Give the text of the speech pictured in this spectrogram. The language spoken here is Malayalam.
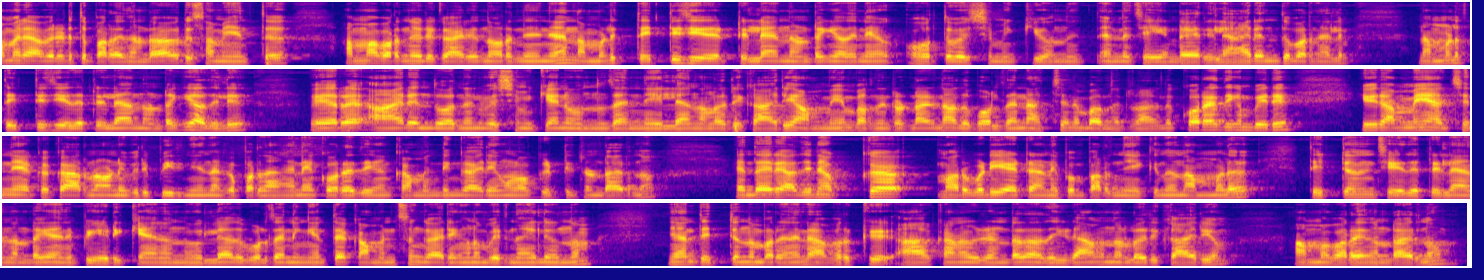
അമൽ അവരടുത്ത് പറയുന്നുണ്ട്. ആ ഒരു സമയത്ത് അമ്മ പറഞ്ഞൊരു കാര്യം എന്ന് പറഞ്ഞു കഴിഞ്ഞാൽ നമ്മൾ തെറ്റ് ചെയ്തിട്ടില്ല എന്നുണ്ടെങ്കിൽ അതിനെ ഓർത്ത് വിഷമിക്കുകയൊന്നും തന്നെ ചെയ്യേണ്ട കാര്യമില്ല. ആരെന്ത് പറഞ്ഞാലും നമ്മൾ തെറ്റ് ചെയ്തിട്ടില്ല എന്നുണ്ടെങ്കിൽ അതിൽ വേറെ ആരെന്ത് പറഞ്ഞാലും വിഷമിക്കാനും ഒന്നും തന്നെ ഇല്ല എന്നുള്ളൊരു കാര്യം അമ്മയും പറഞ്ഞിട്ടുണ്ടായിരുന്നു. അതുപോലെ തന്നെ അച്ഛനും പറഞ്ഞിട്ടുണ്ടായിരുന്നു. കുറേയധികം പേര് ഈ ഒരു അമ്മയും അച്ഛനെയൊക്കെ കാരണമാണ് ഇവർ പിരിഞ്ഞെന്നൊക്കെ പറഞ്ഞ് അങ്ങനെ കുറേയധികം കമന്റും കാര്യങ്ങളൊക്കെ ഇട്ടിട്ടുണ്ടായിരുന്നു. എന്തായാലും അതിനൊക്കെ മറുപടിയായിട്ടാണ് ഇപ്പം പറഞ്ഞേക്കുന്നത്. നമ്മൾ തെറ്റൊന്നും ചെയ്തിട്ടില്ല എന്നുണ്ടെങ്കിൽ അതിന് പേടിക്കാനൊന്നുമില്ല. അതുപോലെ തന്നെ ഇങ്ങനത്തെ കമൻസും കാര്യങ്ങളും വരുന്നതിലൊന്നും ഞാൻ തെറ്റൊന്നും പറയുന്നില്ല. അവർക്ക് ആർക്കാണോ ഇടേണ്ടത് അത് ഇടാമെന്നുള്ളൊരു കാര്യം അമ്മ പറയുന്നുണ്ടായിരുന്നു.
